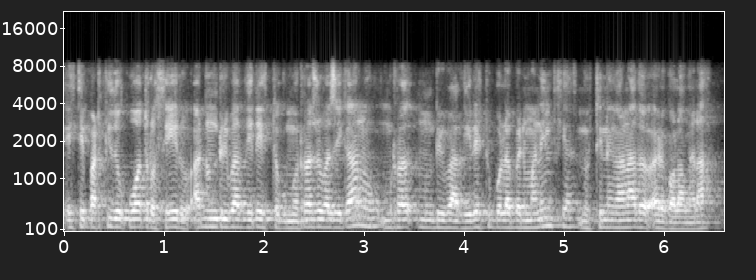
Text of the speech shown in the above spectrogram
este partido 4-0, ahora un rival directo como el Rayo Vallecano, un, rival directo por la permanencia, nos tiene ganado el Golamerá.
